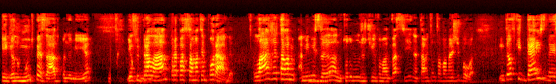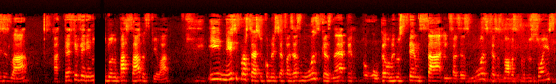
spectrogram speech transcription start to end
pegando muito pesado, pandemia, e eu fui para lá para passar uma temporada. Lá já estava amenizando, todo mundo já tinha tomado vacina, tal, então estava mais de boa. Então eu fiquei 10 meses lá, até fevereiro do ano passado eu fiquei lá. E nesse processo eu comecei a fazer as músicas, né? Ou pelo menos pensar em fazer as músicas, as novas produções.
